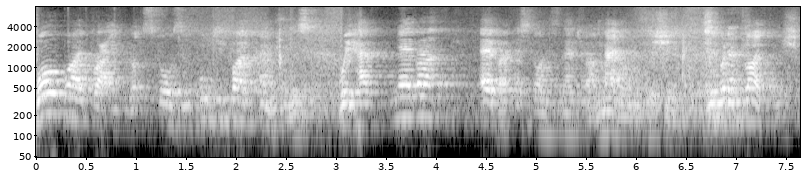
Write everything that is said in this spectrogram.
Worldwide brand, we've got stores in 45 countries. We have never, ever, let's go into that I'm man on fishing. Anybody fly fish?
